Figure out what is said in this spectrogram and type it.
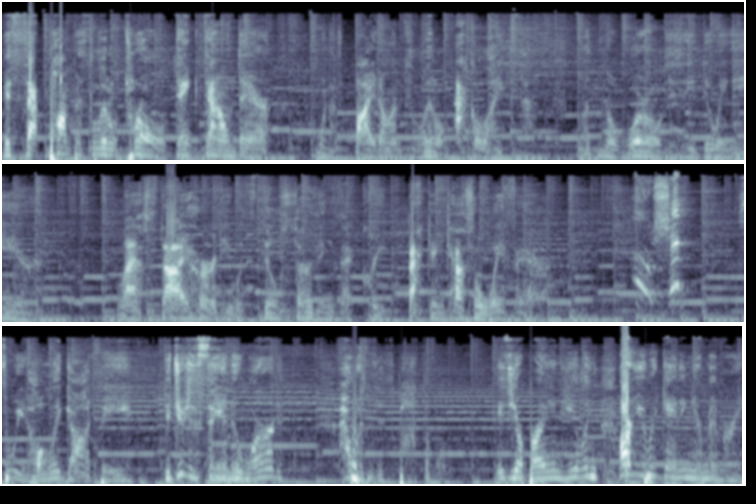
It's that pompous little troll, Dank Downdere. One of Bidon's little acolytes. What in the world is he doing here? Last I heard, he was still serving that creep back in Castle Wayfair. Oh, shit! Sweet holy God, B. Did you just say a new word? How is this possible? Is your brain healing? Are you regaining your memories?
